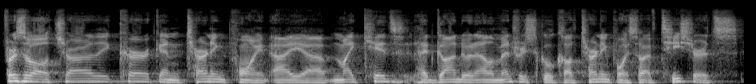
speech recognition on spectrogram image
First of all, Charlie Kirk and Turning Point. I uh, my kids had gone to an elementary school called Turning Point, so I have T-shirts.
